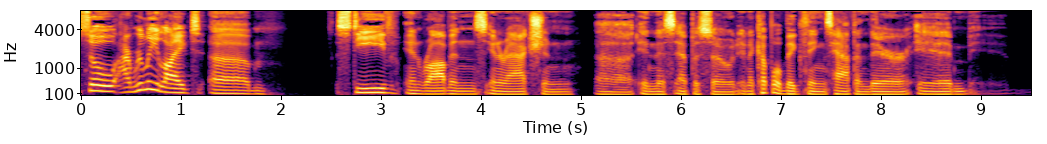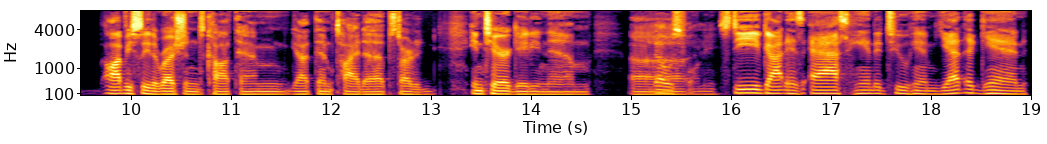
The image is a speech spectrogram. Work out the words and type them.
so I really liked um, Steve and Robin's interaction uh, in this episode, and a couple of big things happened there. Um, obviously, the Russians caught them, got them tied up, started interrogating them. Uh, That was funny. Steve got his ass handed to him yet again,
